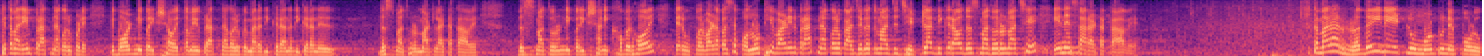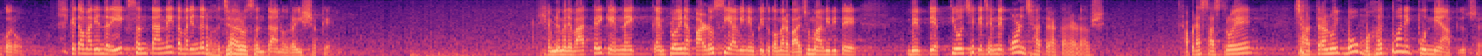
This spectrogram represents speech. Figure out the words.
કે તમારે એમ પ્રાર્થના કરવું પડે કે બોર્ડની પરીક્ષા હોય તમે એવી પ્રાર્થના કરો કે મારા દીકરાના દીકરાને દસમા ધોરણમાં આટલા ટકા આવે. દસમા ધોરણની પરીક્ષાની ખબર હોય ત્યારે ઉપરવાળા પાસે પલોઠી વાળીને પ્રાર્થના કરો કે આ જગતમાં આજે જેટલા દીકરાઓ દસમા ધોરણમાં છે, એને સારા ટકા આવે. તમારા હૃદયને એટલું મોટું ને પોળું કરો કે તમારી અંદર એક સંતાન નહીં, તમારી અંદર હજારો સંતાનો રહી શકે. એમણે મને વાત કરી કે એમના એક એમ્પ્લોયના પાડોશી આવીને એવું કીધું કે અમારા બાજુમાં આવી રીતે બે વ્યક્તિઓ છે કે જેમને કોણ જાત્રા કરાવડાવશે આપણા શાસ્ત્રોએ જાત્રાનું એક બહુ મહત્વનું એક પુણ્ય આપ્યું છે.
